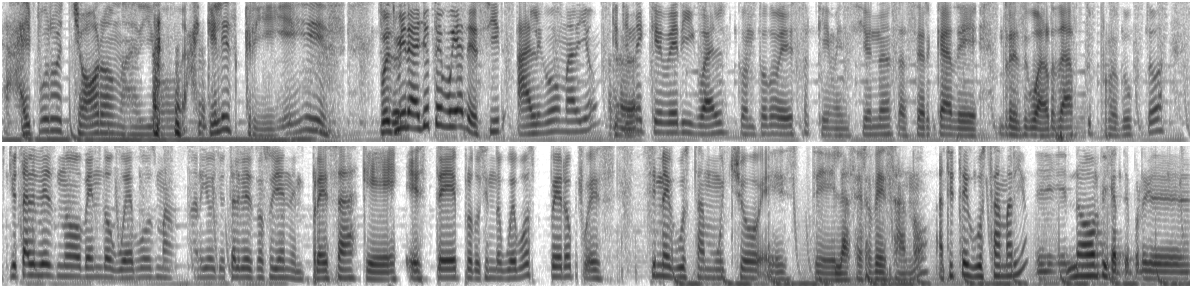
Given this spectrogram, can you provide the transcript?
Ay, puro choro, Mario. ¿A qué les crees? Pues mira, yo te voy a decir algo, Mario, que tiene que ver igual con todo esto que mencionas acerca de resguardar tu producto. Yo tal vez no vendo huevos, Mario, yo tal vez no soy una empresa que esté produciendo huevos, pero pues sí me gusta mucho este la cerveza, ¿no? ¿A ti te gusta, Mario? Eh, no, fíjate, porque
